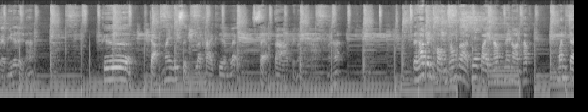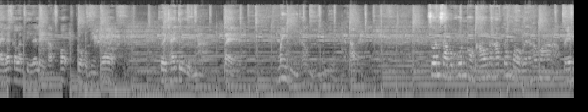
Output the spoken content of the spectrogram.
แบบนี้ได้เลยนะ คือจะไม่รู้สึกระคายเคืองและแสบตาเป็นอันขาดนะฮะแต่ถ้าเป็นของท้องตลาดทั่วไปครับแน่นอนครับ มั่นใจและการันตีได้เลยครับ เพราะตัวผมเองก็เคยใช้ตัวอื่นมา แต่ไม่ดีเท่านี้นั่นเองนะครับ ส่วนสรรพคุณของเขานะครับต้องบอกเลยนะครับว่าเป็น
